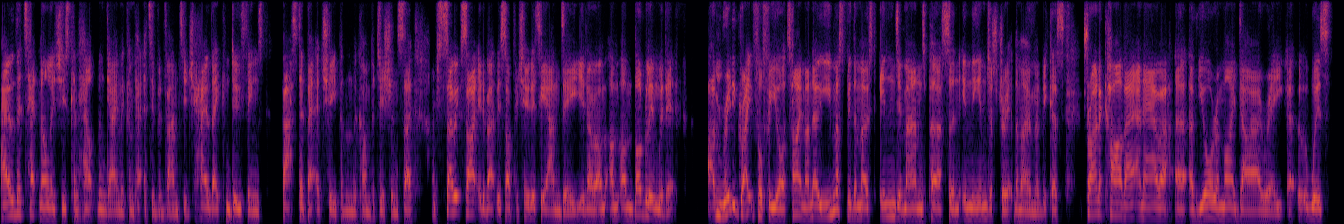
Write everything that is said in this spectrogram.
how the technologies can help them gain the competitive advantage, how they can do things faster, better, cheaper than the competition. So I'm so excited about this opportunity, Andy. You know, I'm, I'm, I'm bubbling with it. I'm really grateful for your time. I know you must be the most in demand person in the industry at the moment because trying to carve out an hour uh, of your and my diary uh, was,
